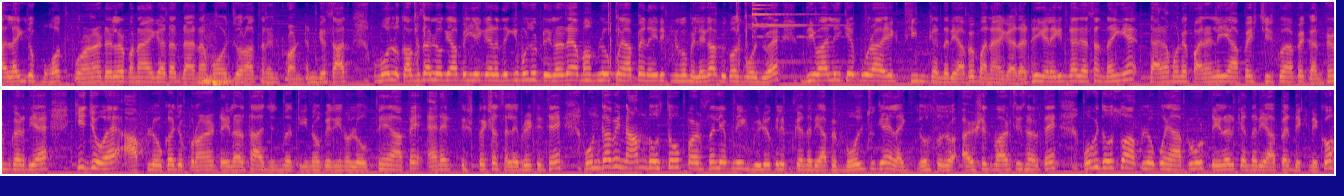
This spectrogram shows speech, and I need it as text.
अलग जो बहुत पुराना ट्रेलर बनाया गया था डायनामो जोनाथन एंड क्रॉन्टन के साथ वो काफ़ी सारे लोग यहाँ पे ये कह रहे थे कि वो जो ट्रेलर है अब हम लोग को यहाँ पे नहीं देखने को मिलेगा बिकॉज़ वो जो है, दिवाली के पूरा एक थीम के अंदर यहाँ पे बनाया गया था। ठीक है, लेकिन क्या ऐसा नहीं है। डायनामो ने फाइनली यहाँ पे इस चीज़ को यहाँ पे कंफर्म कर दिया है कि जो है, आप लोगों का जो पुराना ट्रेलर था जिसमें तीनों के तीनों लोग थे यहाँ पे एंड एक स्पेशल सेलिब्रिटी थे, उनका भी नाम दोस्तों पर्सनली अपनी एक वीडियो क्लिप के अंदर यहाँ पे बोल चुके हैं। लाइक दोस्तों, जो अर्षद वारसी सर थे, वो भी दोस्तों आप लोग को यहाँ पे वो ट्रेलर के अंदर यहाँ पे देखने को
